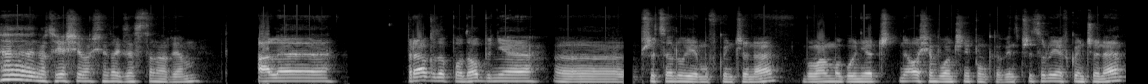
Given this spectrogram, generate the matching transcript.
Eee, no to ja się właśnie tak zastanawiam. Ale prawdopodobnie e, przyceluję mu w kończynę, bo mam ogólnie cz- no, 8 łącznie punktów, więc przyceluję w kończynę,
